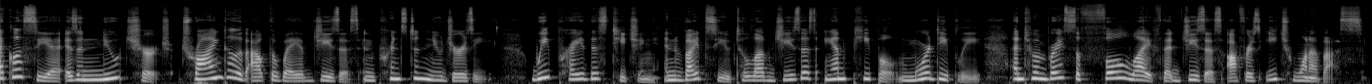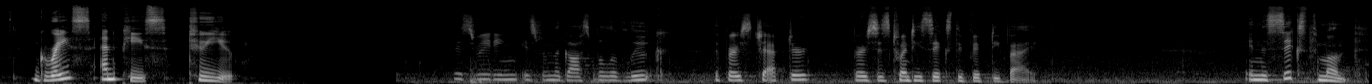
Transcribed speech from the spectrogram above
Ecclesia is a new church trying to live out the way of Jesus in Princeton, New Jersey. We pray this teaching invites you to love Jesus and people more deeply and to embrace the full life that Jesus offers each one of us. Grace and peace to you. This reading is from the Gospel of Luke, the first chapter, verses 26 through 55. In the sixth month,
